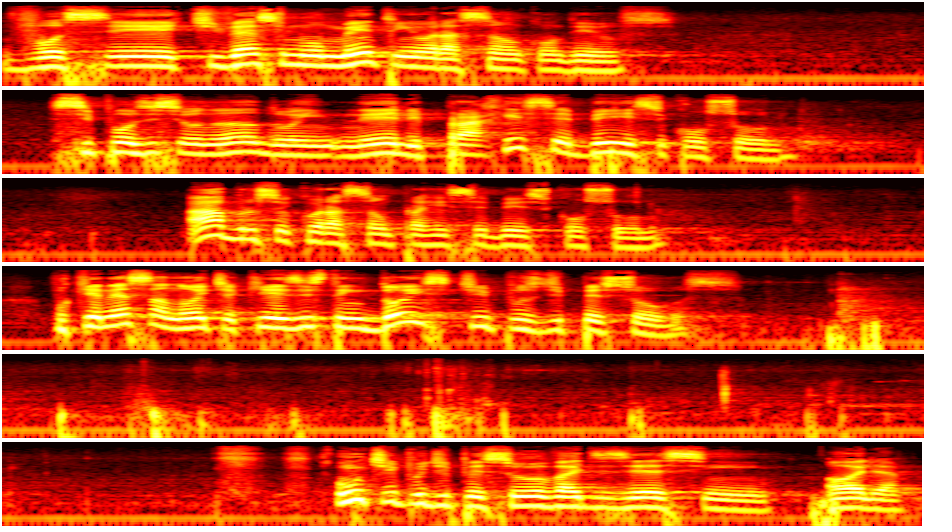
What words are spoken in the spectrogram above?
você tivesse um momento em oração com Deus, se posicionando em, nele para receber esse consolo. Abra o seu coração para receber esse consolo. Porque nessa noite aqui existem dois tipos de pessoas. Um tipo de pessoa vai dizer assim: Olha,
